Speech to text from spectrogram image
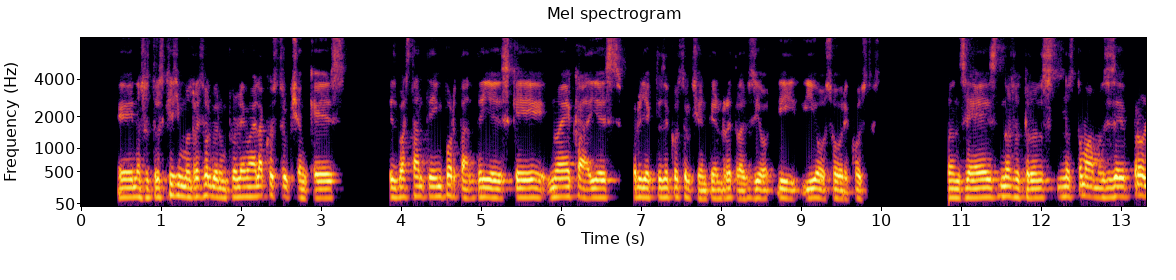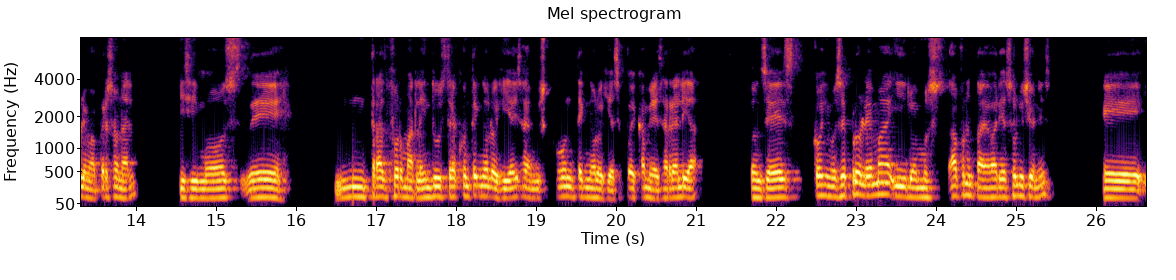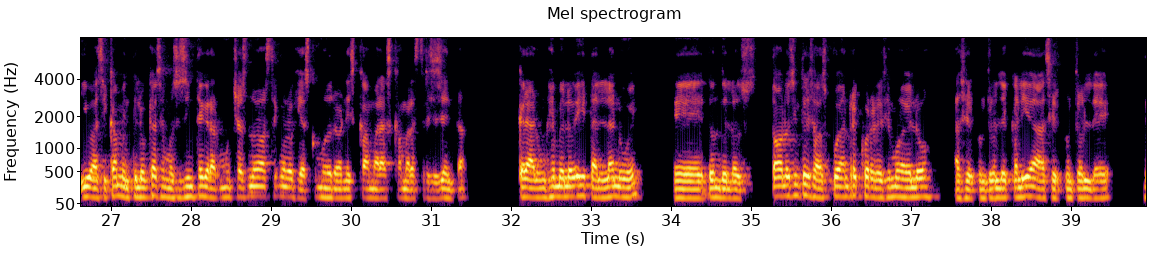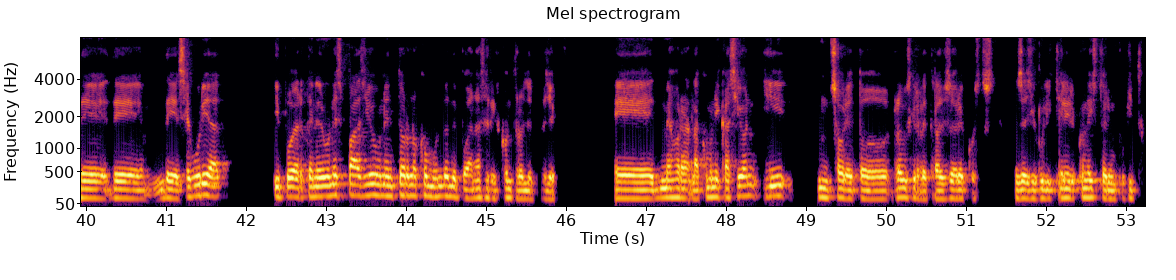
eh, nosotros quisimos resolver un problema de la construcción que es, es bastante importante y es que 9 de cada 10 proyectos de construcción tienen retrasos y, y, o sobrecostos. Entonces nosotros nos tomamos ese problema personal, quisimos eh, transformar la industria con tecnología y sabemos que con tecnología se puede cambiar esa realidad. Entonces cogimos ese problema y lo hemos afrontado de varias soluciones eh, y básicamente lo que hacemos es integrar muchas nuevas tecnologías como drones, cámaras, cámaras 360, crear un gemelo digital en la nube, eh, donde los, todos los interesados puedan recorrer ese modelo, hacer control de calidad, hacer control de, de, de, seguridad y poder tener un espacio, un entorno común donde puedan hacer el control del proyecto. Eh, mejorar la comunicación y mm, sobre todo reducir retrasos sobre costos. No sé si Juli quiere ir con la historia un poquito.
